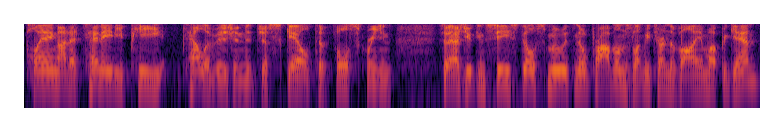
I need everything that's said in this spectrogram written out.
playing on a 1080p television, just scaled to full screen. So as you can see, still smooth, no problems. Let me turn the volume up again.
